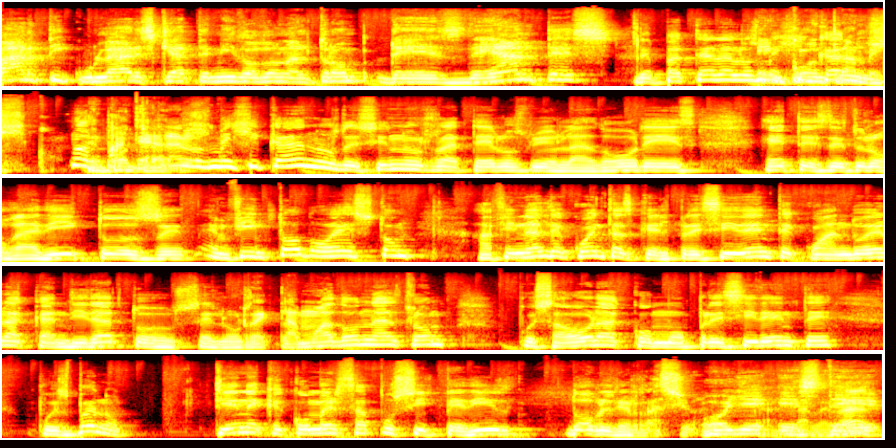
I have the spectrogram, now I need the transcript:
particulares que ha tenido Donald Trump desde antes De patear a los en mexicanos. México. No, En patear a los mexicanos, decirnos rateros, violadores, etes de drogadictos, eh, en fin, todo esto. A final de cuentas, que el presidente cuando era candidato se lo reclamó a Donald Trump, pues ahora como presidente, pues bueno, tiene que comer sapos y pedir doble ración. Oye, este, verdad.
